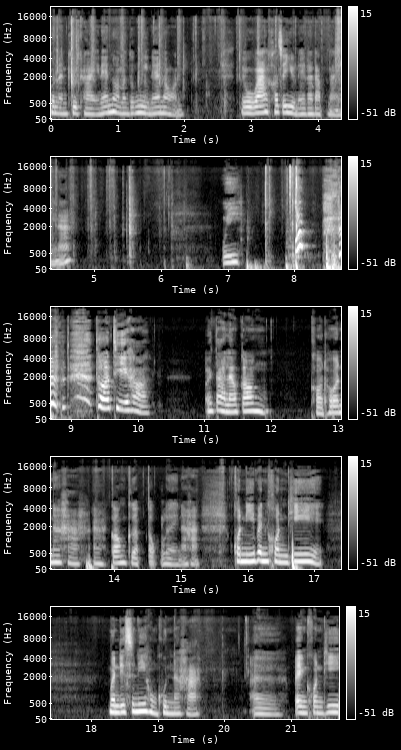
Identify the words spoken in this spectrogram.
คนนั้นคือใคร แน่นอนมันต้องมีแน่นอน ดูว่าเขาจะอยู่ในระดับไหนนะ อุ๊ยโทษทีค่ะโอ้ยตายแล้วกล้องขอโทษนะคะ อะ กล้องเกือบตกเลยนะคะ คนนี้เป็นคนที่ เหมือนดิสนีย์ของคุณนะคะ เออ เป็นคนที่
